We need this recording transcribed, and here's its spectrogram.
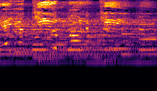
Yeah, you keep on the key.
